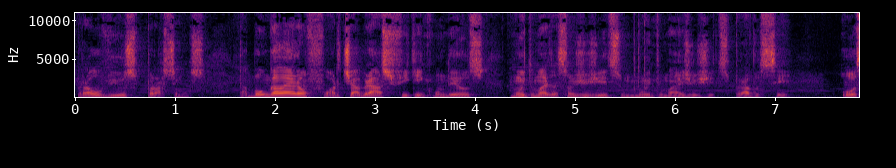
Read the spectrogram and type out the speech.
para ouvir os próximos. Tá bom, galera? Um forte abraço. Fiquem com Deus. Muito mais ação jiu-jitsu, muito mais jiu-jitsu para você. Os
